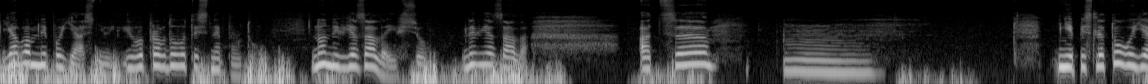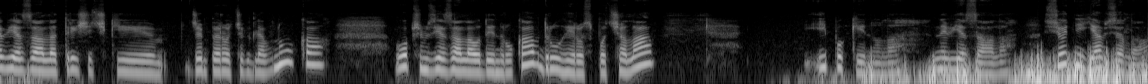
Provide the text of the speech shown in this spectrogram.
Я вам не пояснюю і виправдовуватись не буду. Ну, не в'язала і все. Не в'язала. А це. Ні, після того я в'язала трішечки джемперочок для внука. В общем, зв'язала один рукав, другий розпочала і покинула, не в'язала. Сьогодні я взяла.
